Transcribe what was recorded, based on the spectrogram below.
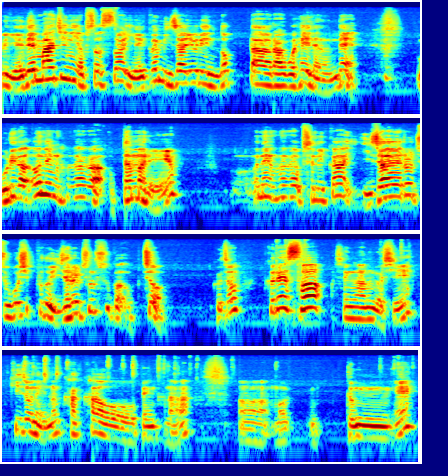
예대 마진이 없어서 예금 이자율이 높다라고 해야 되는데 우리가 은행 허가가 없단 말이에요. 은행 허가 없으니까 이자를 주고 싶어도 이자를 줄 수가 없죠. 그죠? 그래서 생각하는 것이 기존에 있는 카카오 뱅크나 어, 뭐 등의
